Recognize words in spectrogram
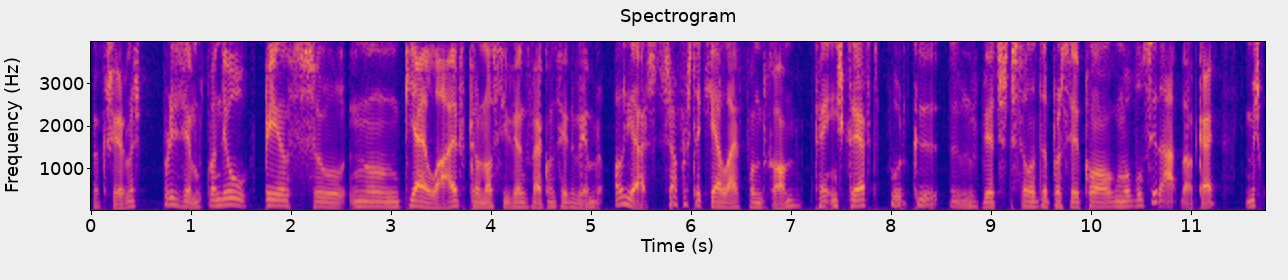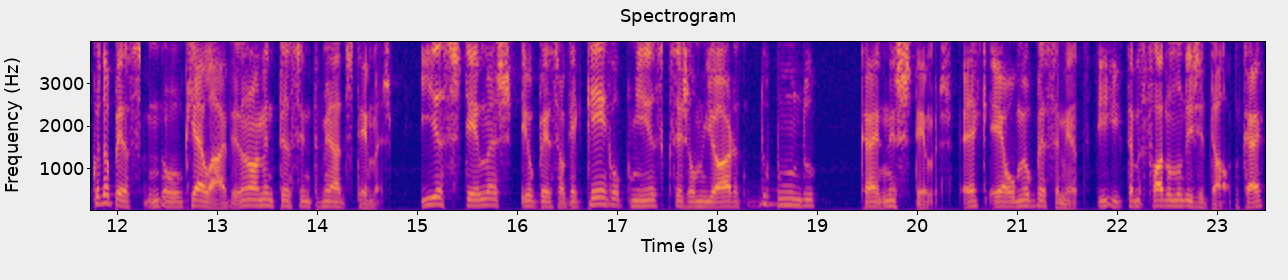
a crescer. Mas, por exemplo, quando eu penso num QI Live, que é o nosso evento que vai acontecer em novembro, aliás, já foste a live.com, okay? inscreve-te porque os bilhetes estão a desaparecer com alguma velocidade, ok? Mas quando eu penso no QI Live, eu normalmente penso em determinados temas. E esses temas, eu penso, ok, quem é que eu conheço que seja o melhor do mundo okay? nestes temas. É, é o meu pensamento. E estamos a falar no mundo digital, ok?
